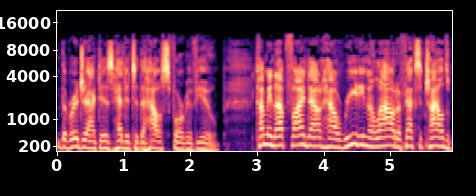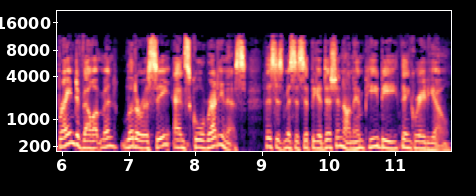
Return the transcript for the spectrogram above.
the Bridge Act is headed to the House for review. Coming up, find out how reading aloud affects a child's brain development, literacy, and school readiness. This is Mississippi Edition on MPB Think Radio.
